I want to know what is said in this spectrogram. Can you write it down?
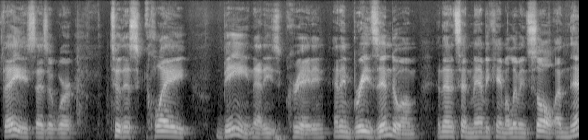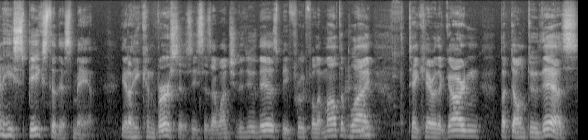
face, as it were, to this clay being that he's creating, and then breathes into him. And then it said, man became a living soul. And then he speaks to this man. You know, he converses. He says, I want you to do this, be fruitful and multiply, mm-hmm. take care of the garden, but don't do this.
